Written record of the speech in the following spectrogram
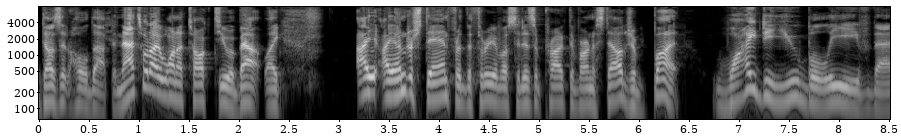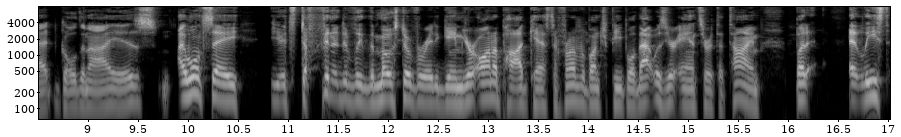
does it hold up? And that's what I want to talk to you about. Like, I I understand for the three of us, it is a product of our nostalgia, but why do you believe that GoldenEye is? I won't say it's definitively the most overrated game. You're on a podcast in front of a bunch of people. That was your answer at the time, but at least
